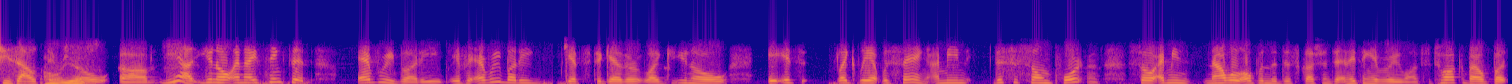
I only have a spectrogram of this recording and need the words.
she's out there. Oh, yes. So um, yeah, you know, and I think that everybody, if everybody gets together, like you know, it's like Leat was saying. I mean, this is so important. So I mean, now we'll open the discussion to anything everybody wants to talk about, but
